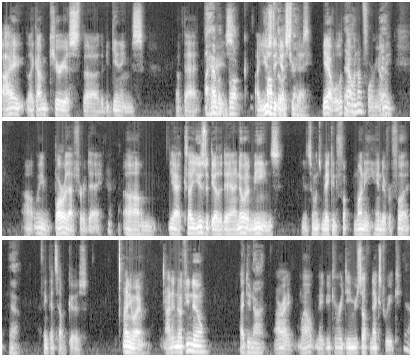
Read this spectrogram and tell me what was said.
I like. I'm curious the the beginnings of that. I have a book. I used it yesterday. things. Yeah, well, look Yeah. that one up for me. Let Yeah. me uh, let me borrow that for a day. Um, yeah, because I used it the other day, and I know what it means. You know, someone's making fu- money hand over foot. Yeah. I think that's how it goes. Anyway, I didn't know if you knew. I do not. All right, well, maybe you can redeem yourself next week. Yeah.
